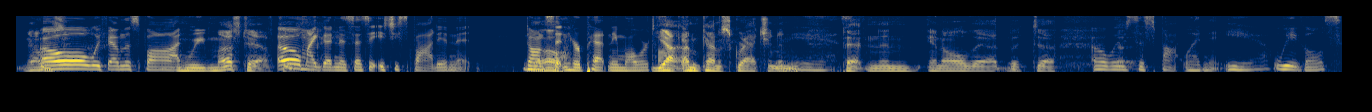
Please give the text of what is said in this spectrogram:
now Oh, we found the spot. we must have. Oh my goodness, that's an itchy spot, isn't it? Don's Oh. sitting here petting him while we're talking. Yeah, I'm kind of scratching and Yes. petting and, and all that. But uh, Oh, it was the spot, wasn't it? Yeah, wiggles.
